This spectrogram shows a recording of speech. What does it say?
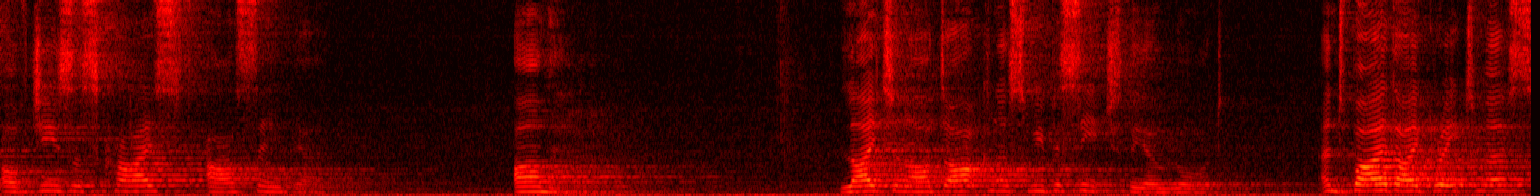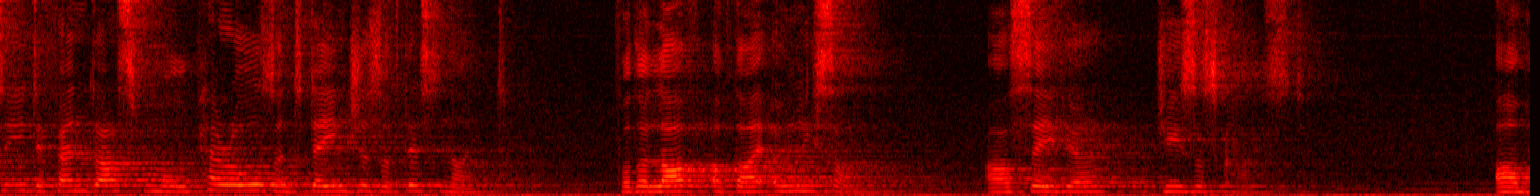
of Jesus Christ our Saviour. Amen. Lighten our darkness, we beseech thee, O Lord, and by thy great mercy defend us from all perils and dangers of this night, for the love of thy only Son, our Saviour, Jesus Christ. Amen.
